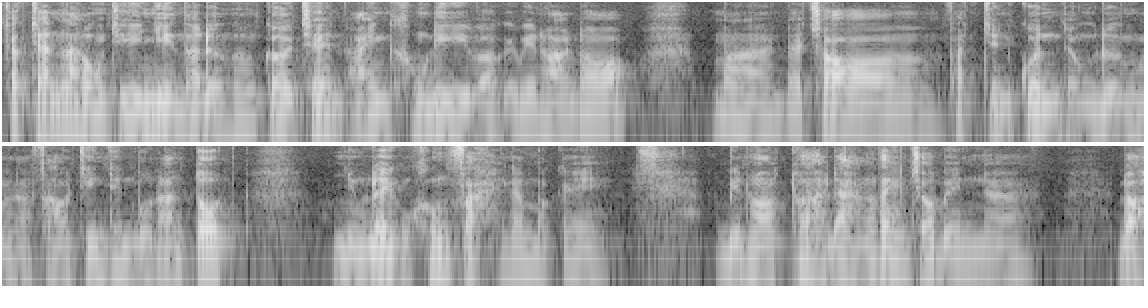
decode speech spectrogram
chắc chắn là Hồng Chí nhìn ra đường hướng cờ trên, anh không đi vào cái biến hóa đó, mà đã cho phát triển quân theo đường là pháo 9 tiến 4 ăn tốt. Nhưng đây cũng không phải là một cái biến hóa thỏa đáng dành cho bên à, đỏ.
